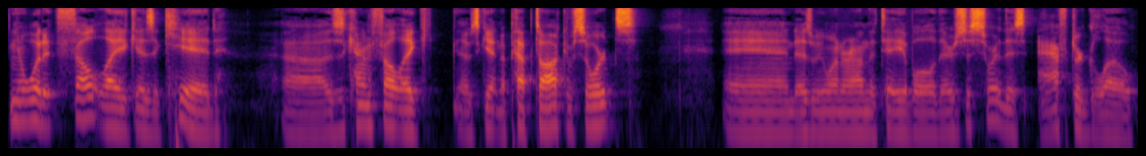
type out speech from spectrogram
you know what it felt like as a kid. Uh, it kind of felt like I was getting a pep talk of sorts. And as we went around the table, there's just sort of this afterglow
